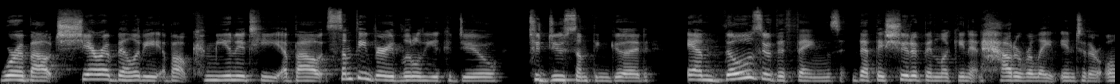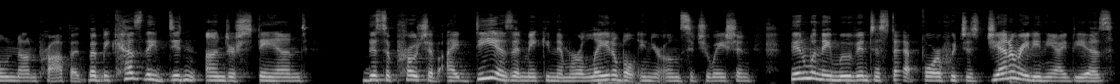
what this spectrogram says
were about shareability, about community, about something very little you could do to do something good. And those are the things that they should have been looking at how to relate into their own nonprofit. But because they didn't understand this approach of ideas and making them relatable in your own situation, then when they move into step four, which is generating the ideas,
